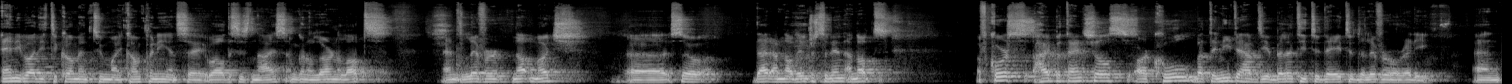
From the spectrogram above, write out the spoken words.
anybody to come into my company and say well this is nice. I'm going to learn a lot and deliver. Not much. Uh, so that i'm not interested in. I'm not of course high potentials are cool but they need to have the ability today to deliver already. And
